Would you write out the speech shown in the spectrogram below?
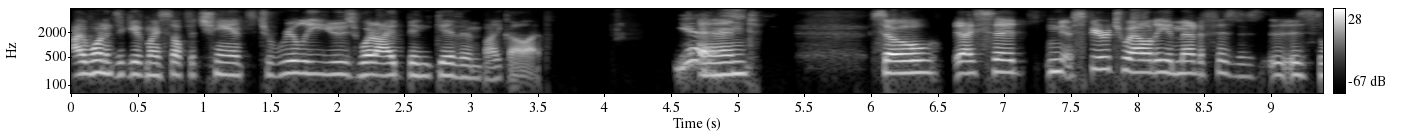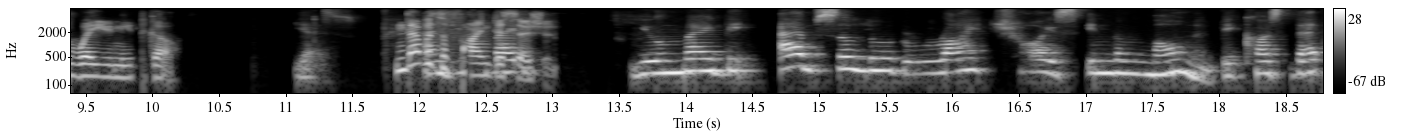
I wanted to give myself a chance to really use what I'd been given by God. Yes. And so I said, you know, spirituality and metaphysics is the way you need to go. Yes. And that was and a fine decision. You made the absolute right choice in the moment because that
